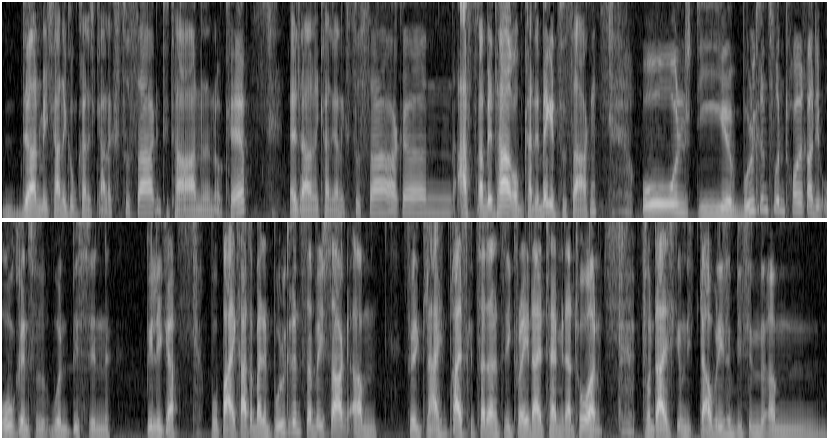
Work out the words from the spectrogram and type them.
Dann Mechanikum kann ich gar nichts zu sagen. Titanen, okay. Eldari kann ja nichts zu sagen. Astra Metarum kann eine Menge zu sagen. Und die Bulgrins wurden teurer, die Ogrins wurden ein bisschen billiger. Wobei gerade bei den Bulgrins, da würde ich sagen, ähm, für den gleichen Preis gibt es halt die Grey Knight Terminatoren. Von daher, ich, ich glaube, die sind ein bisschen, ähm,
